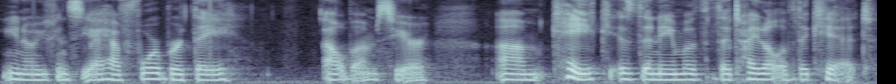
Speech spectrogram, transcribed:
You know, you can see I have four birthday albums here. Um, Cake is the name of the title of the kit.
